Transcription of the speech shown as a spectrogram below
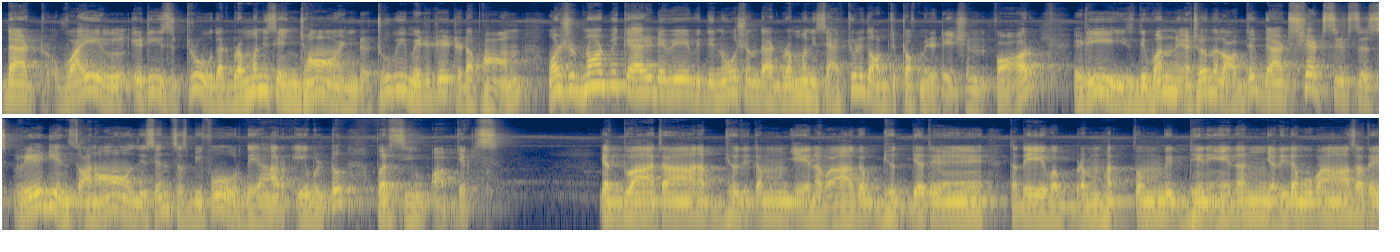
that while it is true that Brahman is enjoined to be meditated upon, one should not be carried away with the notion that Brahman is actually the object of meditation, for it is the one eternal object that sheds its radiance on all the senses before they are able to perceive objects. यद्वाचानभ्युदितं येन वागभ्युद्यते तदेव ब्रह्मत्वं विद्धि नेदं यदिदमुपासते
